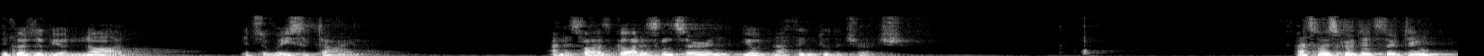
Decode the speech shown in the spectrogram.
Because if you're not, it's a waste of time. And as far as God is concerned, you're nothing to the church. That's 1 Corinthians 13.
